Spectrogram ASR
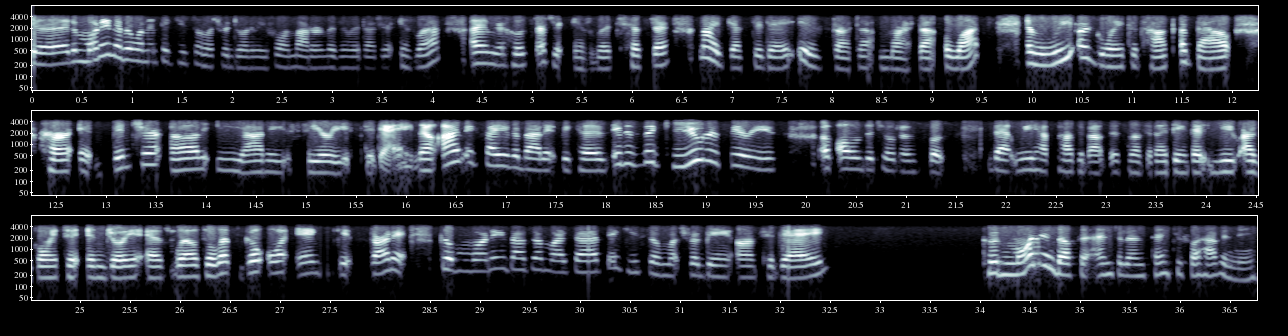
Good morning, everyone, and thank you so much for joining me for Modern Living with Dr. Angela. I am your host, Dr. Angela Chester. My guest today is Dr. Martha Watts, and we are going to talk about her Adventure of Iyani series today. Now, I'm excited about it because it is the cutest series of all of the children's books that we have talked about this month, and I think that you are going to enjoy it as well. So let's go on and get started. Good morning, Dr. Martha. Thank you so much for being on today. Good morning, Dr. Angela, and thank you for having me.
